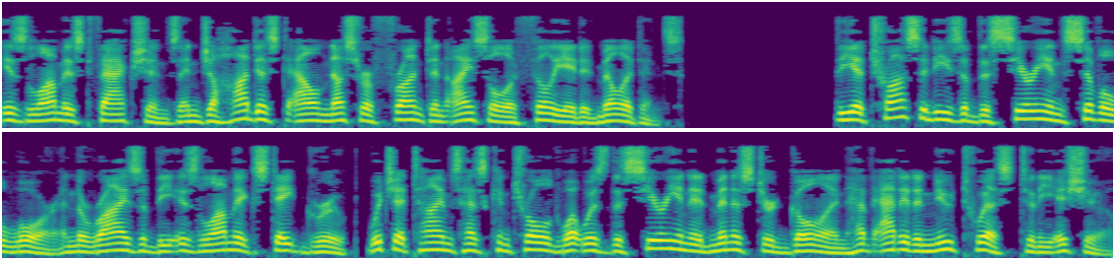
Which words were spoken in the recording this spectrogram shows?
Islamist factions and Jihadist al-Nusra Front and ISIL-affiliated militants. The atrocities of the Syrian civil war and the rise of the Islamic State group, which at times has controlled what was the Syrian-administered Golan have added a new twist to the issue.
